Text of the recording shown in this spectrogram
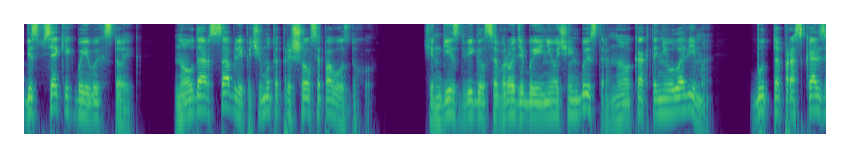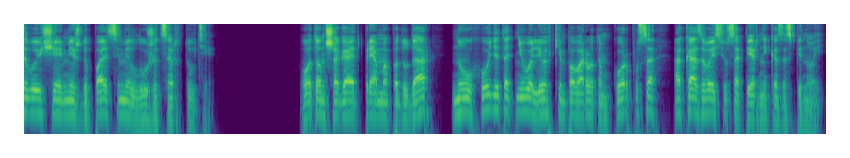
без всяких боевых стоек. Но удар саблей почему-то пришелся по воздуху. Чингиз двигался вроде бы и не очень быстро, но как-то неуловимо, будто проскальзывающая между пальцами лужица ртути. Вот он шагает прямо под удар, но уходит от него легким поворотом корпуса, оказываясь у соперника за спиной.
